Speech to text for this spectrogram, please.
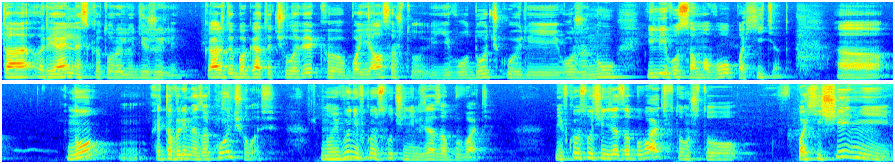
та реальность, в которой люди жили. Каждый богатый человек э, боялся, что его дочку или его жену или его самого похитят. А, Но это время закончилось, но его ни в коем случае нельзя забывать. Ни в коем случае нельзя забывать в том, что в похищении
